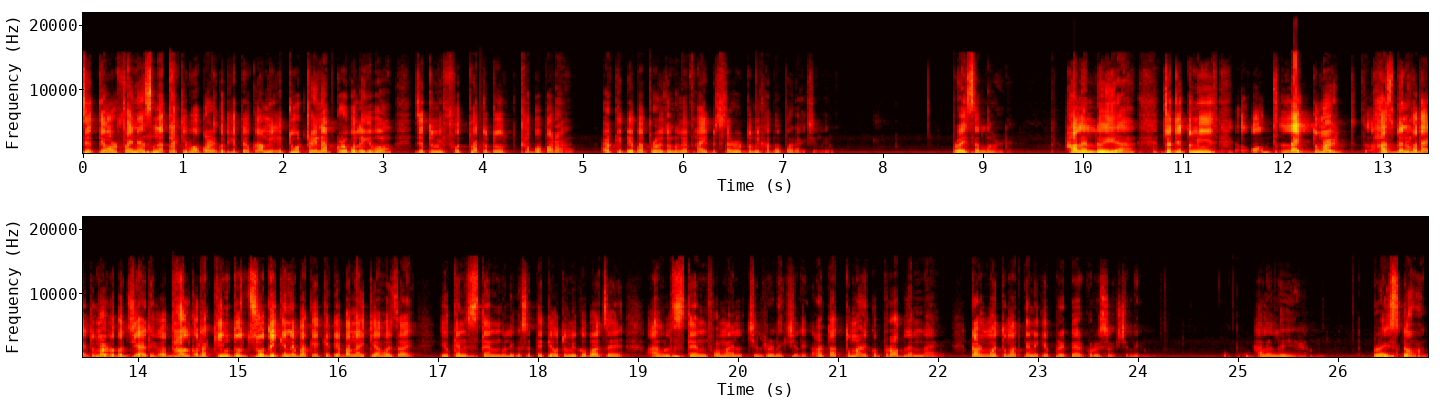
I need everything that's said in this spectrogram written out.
যে তেওঁৰ ফাইনেন্স নাথাকিব পাৰে। গতিকে তেওঁক আমি এইটোও ট্ৰেইন আপ কৰিব লাগিব যে তুমি ফুটপাথতো খাব পাৰা আৰু কেতিয়াবা প্ৰয়োজন হ'লে ফাইভ ষ্টাৰো তুমি খাব পাৰা একচুৱেলি প্ৰাইজ লৰ্ড হালে লুইয়া যদি তুমি লাইক তোমাৰ হাজবেণ্ড সদায় তোমাৰ লগত জীয়াই থাকিব ভাল কথা। কিন্তু যদি কেনেবাকৈ কেতিয়াবা নাইকিয়া হৈ যায় ইউ কেন ষ্টেণ্ড বুলি কৈছে। তেতিয়াও তুমি ক'বা যে I will stand for my children actually আৰু তাত তোমাৰ একো প্ৰব্লেম নাই। কাৰণ মই তোমাক তেনেকৈ প্ৰিপেয়াৰ কৰিছোঁ actually Hallelujah. Praise God.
